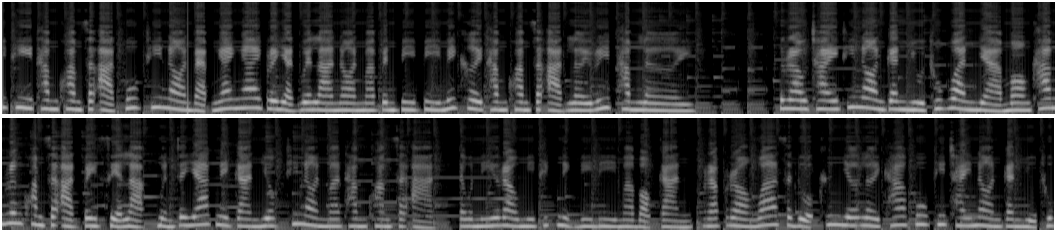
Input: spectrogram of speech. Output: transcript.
ิธีทำความสะอาดฟูกที่นอนแบบง่ายๆ ประหยัดเวลานอนมาเป็นปีๆไม่เคยทำความสะอาดเลยรีบทำเลย เราใช้ที่นอนกันอยู่ทุกวันอย่ามองข้ามเรื่องความสะอาดไปเสียหลักเหมือนจะยากในการยกที่นอนมาทำความสะอาด แต่วันนี้เรามีเทคนิคดีๆ มาบอกกัน รับรองว่าสะดวกขึ้นเยอะเลยค่าฟูกที่ใช้นอนกันอยู่ทุก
